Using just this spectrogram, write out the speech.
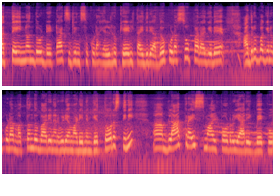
ಮತ್ತು ಇನ್ನೊಂದು ಡೆಟಾಕ್ಸ್ ಡ್ರಿಂಕ್ಸು ಕೂಡ ಎಲ್ಲರೂ ಕೇಳ್ತಾ ಇದ್ದೀರಿ, ಅದು ಕೂಡ ಸೂಪರ್ ಆಗಿದೆ. ಅದ್ರ ಬಗ್ಗೆನೂ ಕೂಡ ಮತ್ತೊಂದು ಬಾರಿ ನಾನು ವಿಡಿಯೋ ಮಾಡಿ ನಿಮಗೆ ತೋರಿಸ್ತೀನಿ. ಬ್ಲ್ಯಾಕ್ ರೈಸ್ ಮಾಲ್ಟ್ ಪೌಡ್ರು ಯಾರಿಗೆ ಬೇಕು?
